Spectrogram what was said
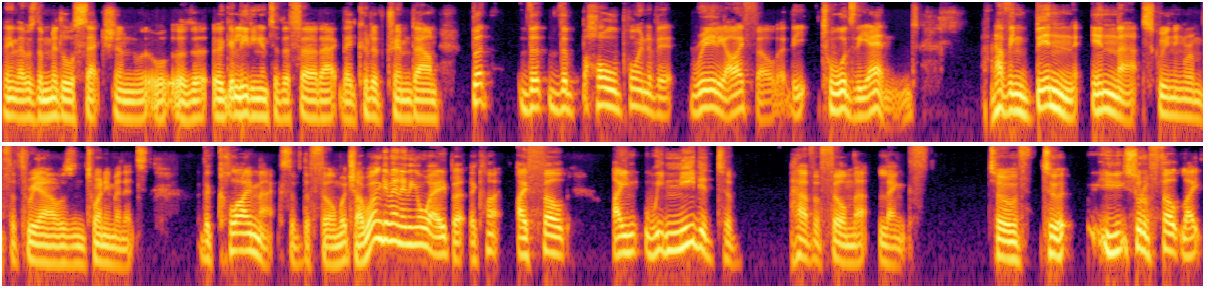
I think that was the middle section or, the, uh, leading into the third act. They could have trimmed down, but the the whole point of it, really, I felt at the towards the end, having been in that screening room for three hours and twenty minutes, the climax of the film, which I won't give anything away, but the cli- I felt I we needed to have a film that length to to you sort of felt like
